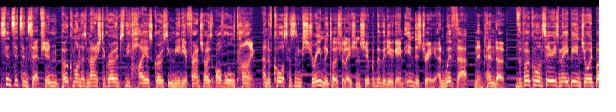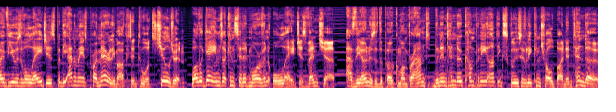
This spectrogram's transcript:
Since its inception, Pokemon has managed to grow into the highest grossing media franchise of all time, and of course has an extremely close relationship with the video game industry, and with that, Nintendo. The Pokemon series may be enjoyed by viewers of all ages, but the anime is primarily marketed towards children, while the games are considered more of an all ages venture. As the owners of the Pokemon brand, the Nintendo company aren't exclusively controlled by Nintendo.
